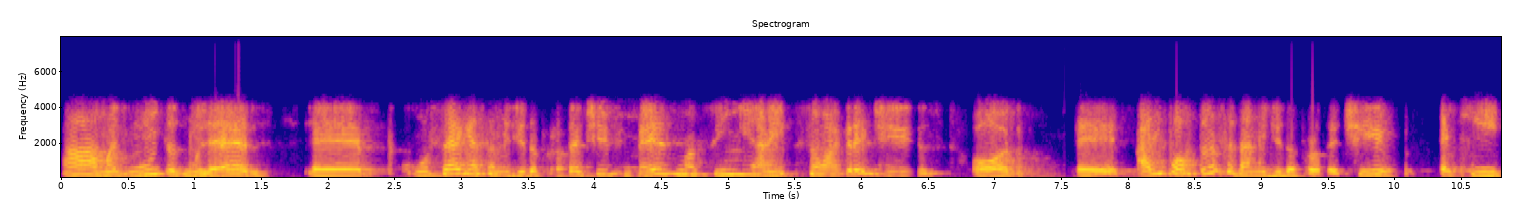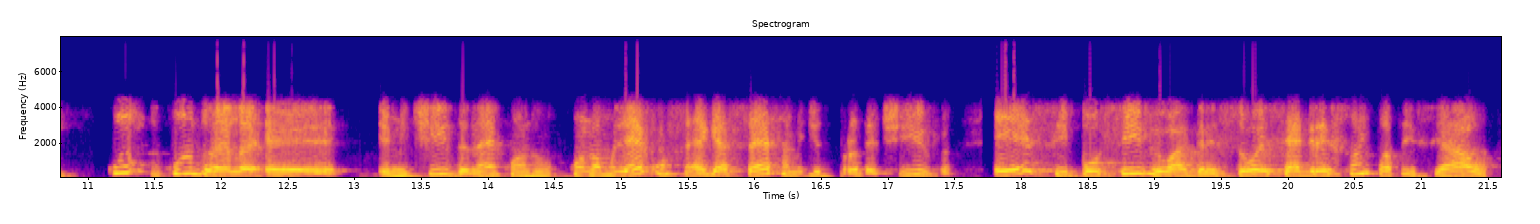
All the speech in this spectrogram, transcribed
ah, mas muitas mulheres é, conseguem essa medida protetiva e mesmo assim são agredidas. Ora, é, a importância da medida protetiva é que quando, quando ela é emitida, né, quando, quando a mulher consegue acesso à medida protetiva, esse possível agressor, esse agressor em potencial,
